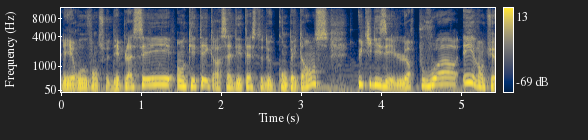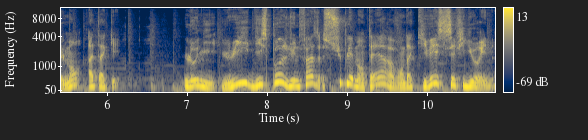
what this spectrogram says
Les héros vont se déplacer, enquêter grâce à des tests de compétences, utiliser leur pouvoir et éventuellement attaquer. L'Oni, lui, dispose d'une phase supplémentaire avant d'activer ses figurines.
